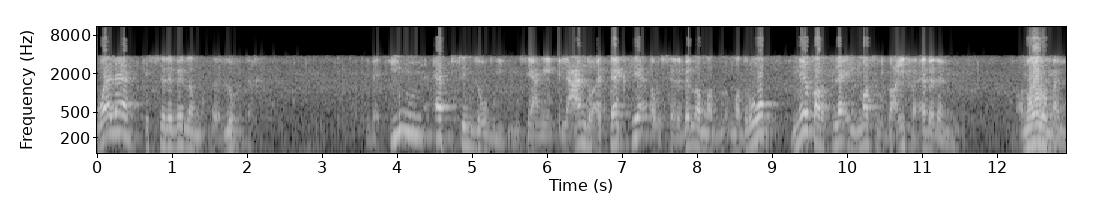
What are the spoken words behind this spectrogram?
ولا ال cerebellum له دخل. يبقى in absence of weakness يعني اللي عنده ataxia أو ال cerebellum مضروب never تلاقي ال muscle ضعيفة ابدا. normal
